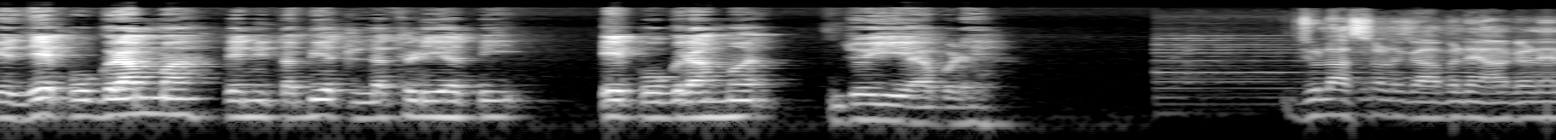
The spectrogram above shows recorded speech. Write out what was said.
કે જે પ્રોગ્રામમાં તેની તબિયત લથડી હતી, એ પ્રોગ્રામમાં જોઈએ આપણે. જુલાસણ ગામને આગળ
